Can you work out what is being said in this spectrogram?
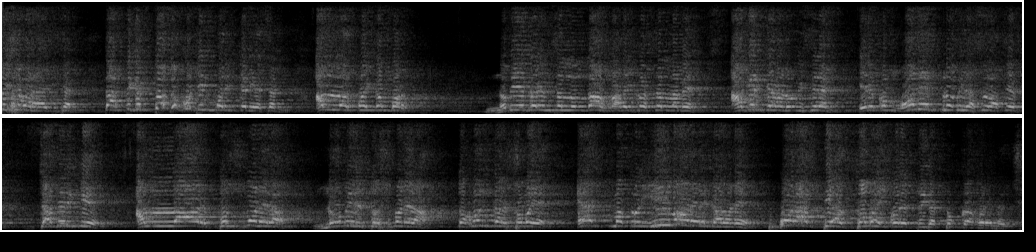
বেশি বাড়াই দিয়েছেন। তার থেকে তত কঠিন পরীক্ষা নিয়েছেন। আল্লাহর পয়গম্বর নবী করিম সাল্লাল্লাহু আলাইহি ওয়াসাল্লামের আগের যারা নবী ছিলেন এরকম অনেক নবী রাসূল আছেন যাদেরকে আল্লাহর দুশ্মনেরা নবীর দুশ্মনেরা তখনকার সময়ে একমাত্র ঈমানের কারণে পরাগ দিয়া জবাই করে দুইটা টুকরা করে ফেলছে।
